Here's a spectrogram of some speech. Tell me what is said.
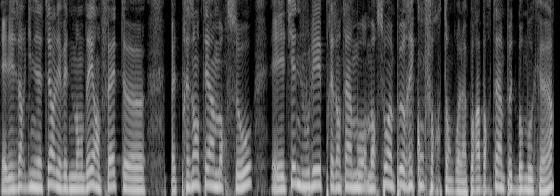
et les organisateurs lui avaient demandé en fait euh, bah, de présenter un morceau et Étienne voulait présenter un mor- morceau un peu réconfortant, voilà, pour apporter un peu de baume au cœur.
